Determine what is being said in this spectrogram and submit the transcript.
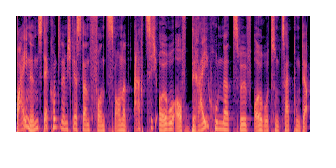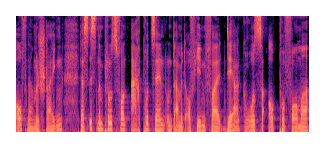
Binance. Der konnte nämlich gestern von 280 Euro auf 312 Euro zum Zeitpunkt der Aufnahme steigen. Das ist ein Plus von 8% und damit auf jeden Fall der große Outperformer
